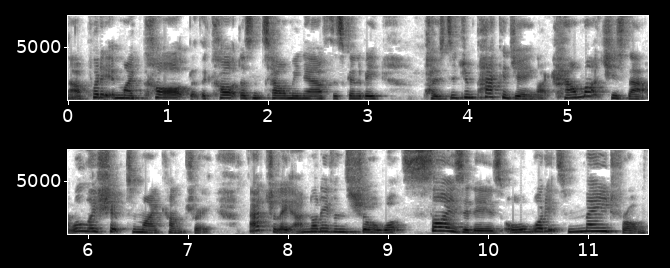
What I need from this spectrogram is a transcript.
Now, I put it in my cart, but the cart doesn't tell me now if there's going to be postage and packaging. Like, how much is that? Will they ship to my country? Actually, I'm not even sure what size it is or what it's made from.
